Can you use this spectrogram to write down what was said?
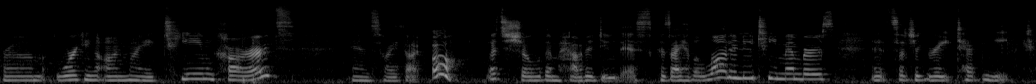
from working on my team cards. And so I thought, oh, let's show them how to do this because I have a lot of new team members and it's such a great technique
